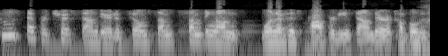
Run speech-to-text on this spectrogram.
two separate trips down there to film some something on one of his properties down there, a couple of his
